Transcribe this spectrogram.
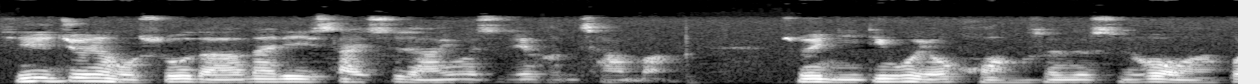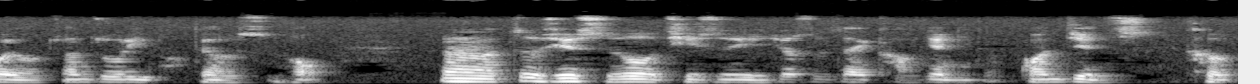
其实就像我说的啊，耐力赛事啊，因为时间很长嘛，所以你一定会有晃神的时候啊，会有专注力跑掉的时候。那这些时候其实也就是在考验你的关键时刻。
